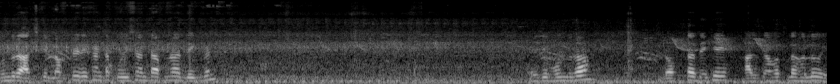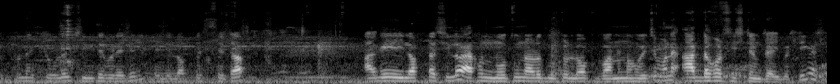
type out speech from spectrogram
বন্ধুরা আজকে লফটের এখানটা পজিশনটা আপনারা দেখবেন। এই যে বন্ধুরা লকটা দেখে হালকা পাতলা হলেও একটু না একটু হলেও চিনতে পেরেছেন। এই যে লকটার সেট আগে এই লকটা ছিল, এখন নতুন আরও দুটো লক বানানো হয়েছে মানে আড্ডা ঘর সিস্টেম টাইপের ঠিক আছে?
